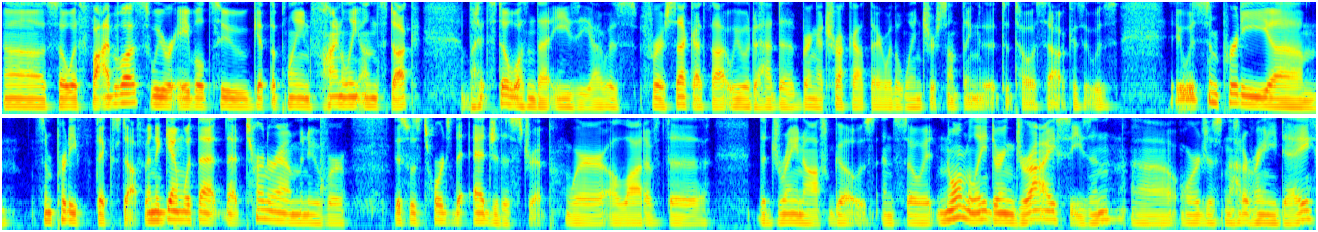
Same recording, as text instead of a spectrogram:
Uh, so with five of us, we were able to get the plane finally unstuck but it still wasn't that easy. I was for a sec I thought we would have had to bring a truck out there with a winch or something to, to tow us out because it was it was some pretty um, some pretty thick stuff. And again with that that turnaround maneuver, this was towards the edge of the strip where a lot of the the drain off goes. And so it normally during dry season uh, or just not a rainy day,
